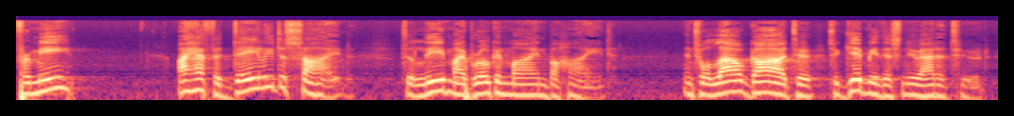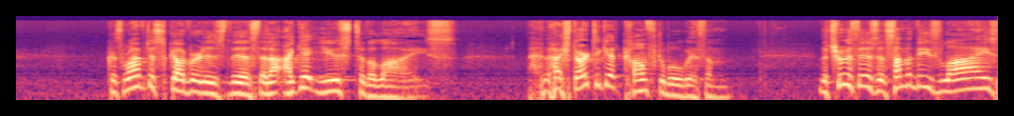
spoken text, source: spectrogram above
For me, I have to daily decide to leave my broken mind behind and to allow God to, to give me this new attitude. Because what I've discovered is this that I, I get used to the lies, I start to get comfortable with them. The truth is that some of these lies,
